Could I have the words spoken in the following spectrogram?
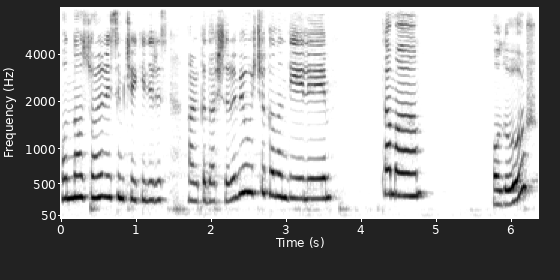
Ondan sonra resim çekiliriz. Arkadaşlara bir hoşça kalın diyelim. Tamam. Olur.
